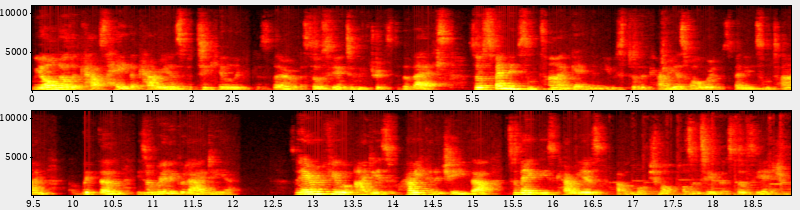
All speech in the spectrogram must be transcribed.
We all know that cats hate the carriers, particularly because they're associated with trips to the vet. So spending some time getting them used to the carriers while we're spending some time with them is a really good idea. So here are a few ideas for how you can achieve that to make these carriers have a much more positive association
